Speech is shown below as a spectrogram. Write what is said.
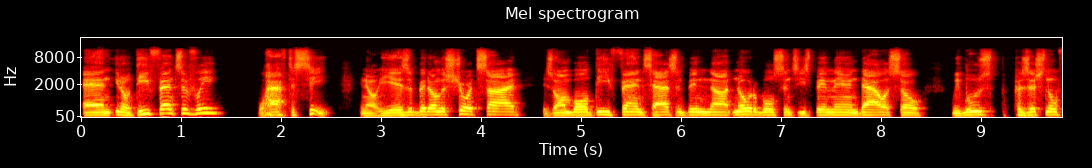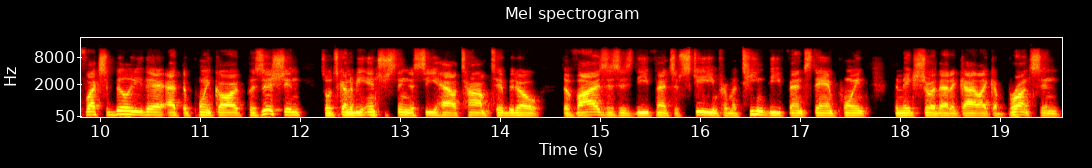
And, you know, defensively, we'll have to see. You know, he is a bit on the short side. His on ball defense hasn't been uh, notable since he's been there in Dallas. So we lose positional flexibility there at the point guard position. So it's going to be interesting to see how Tom Thibodeau devises his defensive scheme from a team defense standpoint to make sure that a guy like a Brunson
